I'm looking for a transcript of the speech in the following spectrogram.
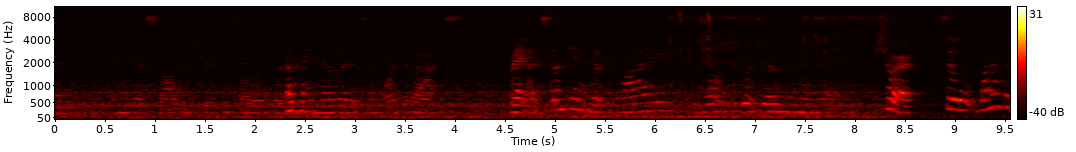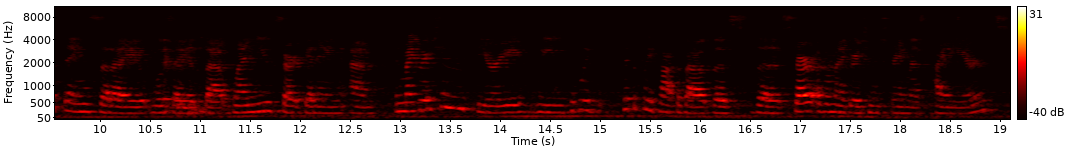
and, and we have Slavic churches all over, and Okay. I know that it's an Orthodox Right. uh, something, but why? What, what drove them away? Sure. So one of the things that I will say is that when you start getting um, in migration theory, we typically typically talk about the the start of a migration stream as pioneers.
